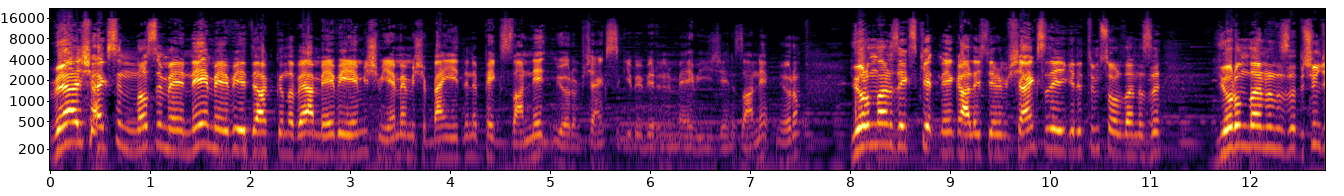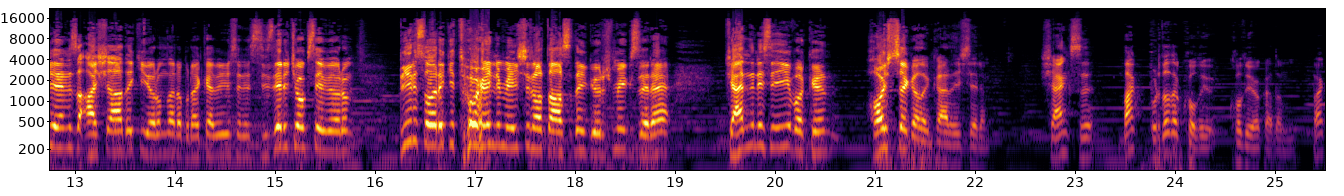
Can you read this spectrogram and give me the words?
Veya Shanks'ın nasıl me ne meyve yediği hakkında veya meyve yemiş mi yememiş mi ben yediğini pek zannetmiyorum. Shanks gibi birinin meyve yiyeceğini zannetmiyorum. Yorumlarınızı eksik etmeyin kardeşlerim. Shanks ile ilgili tüm sorularınızı, yorumlarınızı, düşüncelerinizi aşağıdaki yorumlara bırakabilirsiniz. Sizleri çok seviyorum. Bir sonraki Toy Animation hatasında görüşmek üzere. Kendinize iyi bakın. Hoşçakalın kardeşlerim. Shanks'ı bak burada da kolu, kolu yok adamın. Bak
